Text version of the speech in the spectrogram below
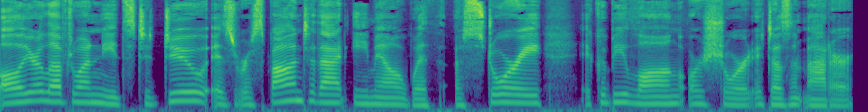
All your loved one needs to do is respond to that email with a story. It could be long or short, it doesn't matter.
